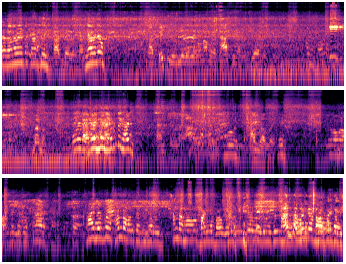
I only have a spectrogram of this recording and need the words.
রানা ভাই একটা কাট দিন নাও নাও না না এই নে, নে, নে, মুড়ি তো খাই। আমরা ভাই খাই না পরে ঠান্ডা ভাঙার ভাও ঠান্ডা ভাঙার ভাও করতে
